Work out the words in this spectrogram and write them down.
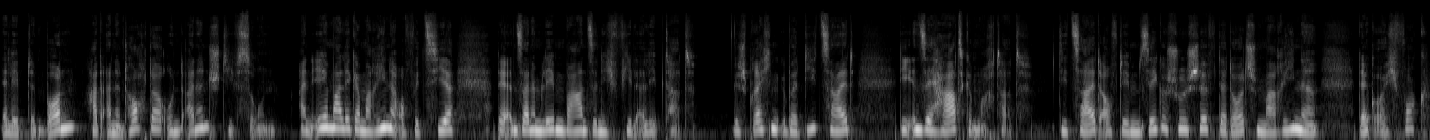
Er lebt in Bonn, hat eine Tochter und einen Stiefsohn. Ein ehemaliger Marineoffizier, der in seinem Leben wahnsinnig viel erlebt hat. Wir sprechen über die Zeit, die ihn sehr hart gemacht hat. Die Zeit auf dem Segelschulschiff der deutschen Marine, der Gorch Fock.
